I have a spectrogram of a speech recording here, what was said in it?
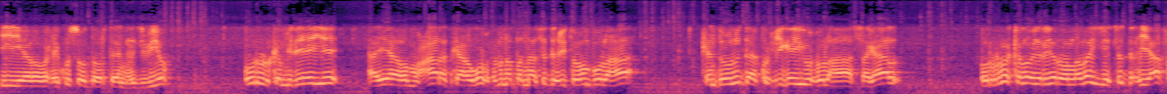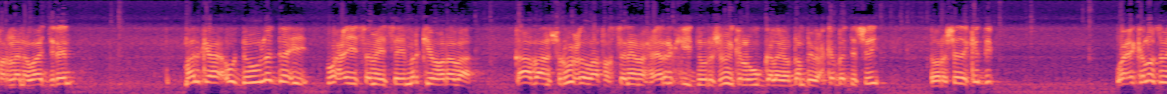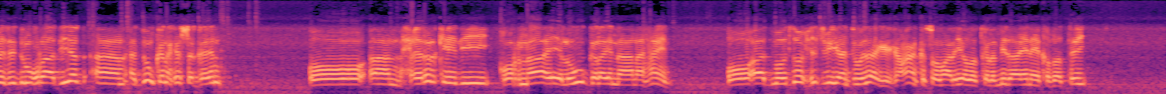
iyo waxay ku soo doorteen xisbiyo. Ururka mideeye ayaa mucaaradka ugu xubno badnaa saddex iyo toban buu lahaa. Kan dowladda ku xigay wuxuu lahaa sagaal ururo kaloo yaryar oo laba iyo saddex iyo afar lena waa jireen. Marka dowladda waxay samaysay markii horeba qaab aan shuruucda waafaqsaneen oo xeerarkii doorashooyinka lagu galay oo dhan bay wax ka bedeshay doorashada kadib. Waxay kaloo samaysay dimuqraadiyad aan adduunkana ka shaqeyn oo aan xeerarkeedii qornaa ee lagu galayna aan ahayn oo aada moodo xisbiga antiwadaaga kacaanka soomaaliyeed oo kale mid ah inay qabatay.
